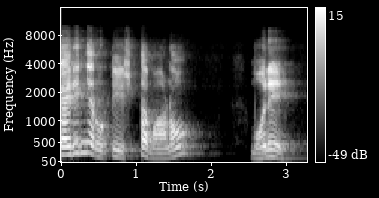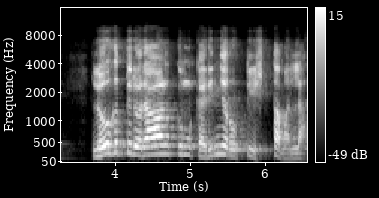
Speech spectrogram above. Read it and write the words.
കരിഞ്ഞ റൊട്ടി ഇഷ്ടമാണോ? മോനെ ലോകത്തിൽ ഒരാൾക്കും കരിഞ്ഞ റൊട്ടി ഇഷ്ടമല്ല.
